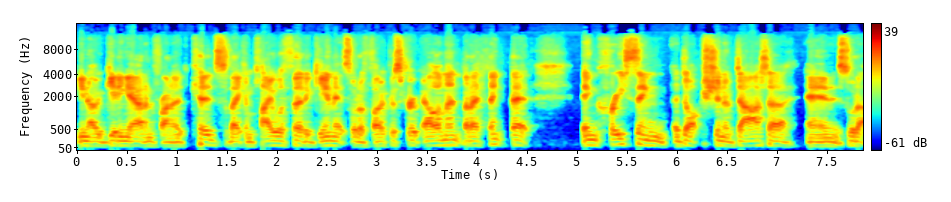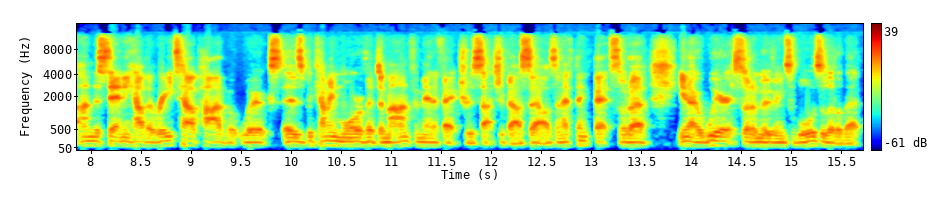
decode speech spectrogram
you know, getting out in front of kids so they can play with it. Again, that sort of focus group element. But I think that increasing adoption of data and sort of understanding how the retail part of it works is becoming more of a demand for manufacturers such as ourselves. And I think that's sort of, you know, where it's sort of moving towards a little bit.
